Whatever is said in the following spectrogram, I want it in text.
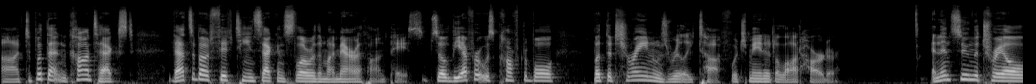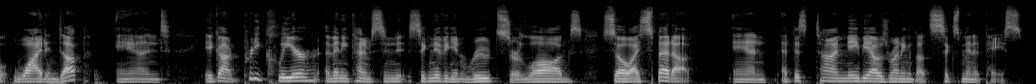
Uh, to put that in context, that's about 15 seconds slower than my marathon pace. So the effort was comfortable, but the terrain was really tough, which made it a lot harder. And then soon the trail widened up and it got pretty clear of any kind of significant roots or logs, so I sped up. And at this time, maybe I was running about six minute pace.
